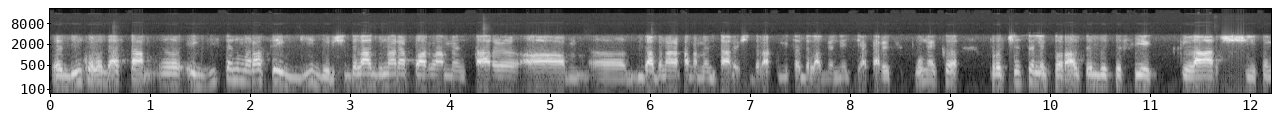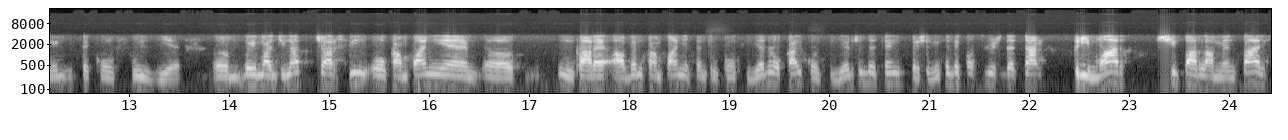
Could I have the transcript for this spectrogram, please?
Uh, dincolo de asta, uh, există numeroase ghiduri și de la adunarea parlamentară, a, uh, de adunarea parlamentară și de la Comisia de la Veneția, care spune că procesul electoral trebuie să fie clar și să nu existe confuzie. Vă imaginați ce ar fi o campanie în care avem campanie pentru consilieri locali, consilieri județeni, președinte de Consiliu Județean, primar și parlamentari,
